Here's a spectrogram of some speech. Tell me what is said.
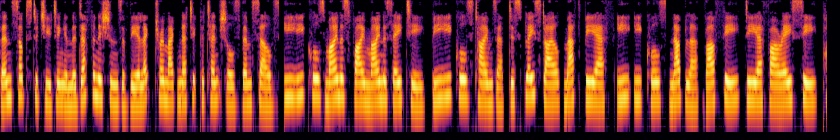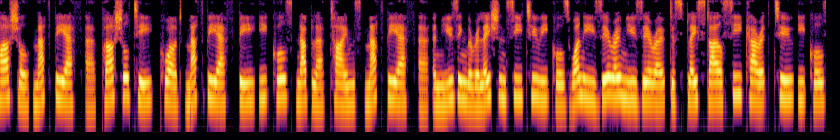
then substituting in the definitions of the electromagnetic potentials themselves E equals minus phi minus AT B equals times a display style Math BF E equals nabla var phi DFRAC partial Math BF a partial T quad Math BF B equals nabla times Math BF a and using the relation expression C2 equals 1 E0 mu 0 display style C caret 2 equals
